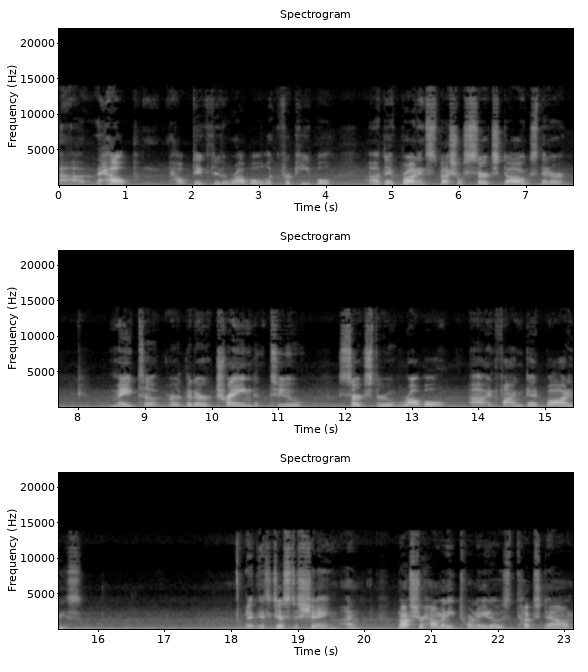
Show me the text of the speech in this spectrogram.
uh, help help dig through the rubble, look for people. Uh, they've brought in special search dogs that are made to or that are trained to search through rubble uh, and find dead bodies. It's just a shame. I'm not sure how many tornadoes touched down.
